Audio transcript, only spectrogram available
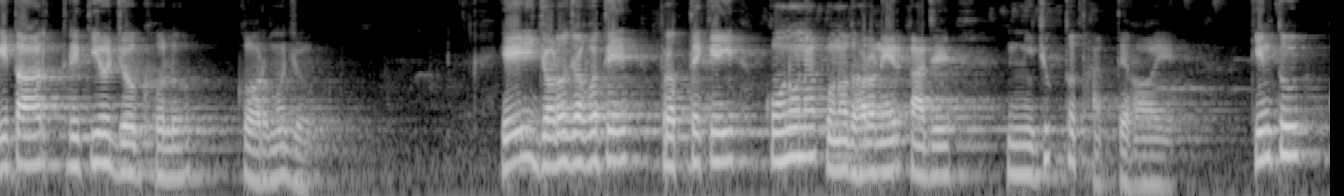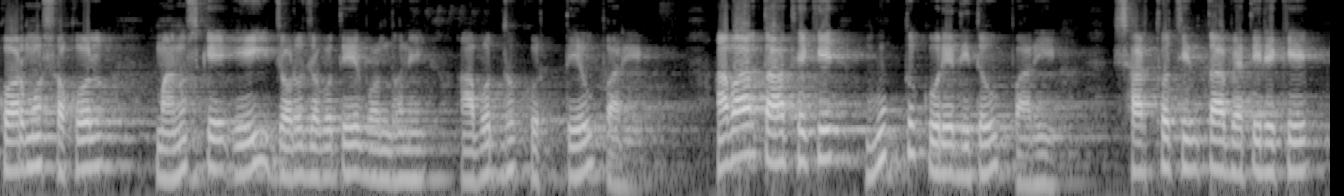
গীতার তৃতীয় যোগ হল কর্মযোগ। এই জড়জগতে প্রত্যেকেই কোনো না কোনো ধরনের কাজে নিযুক্ত থাকতে হয়। কিন্তু কর্ম সকল মানুষকে এই জড়জগতের বন্ধনে আবদ্ধ করতেও পারে। আবার তা থেকে মুক্ত করে দিতেও পারে। স্বার্থ চিন্তা ব্যতিরেকে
